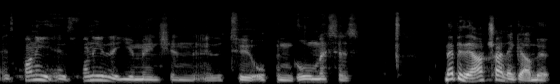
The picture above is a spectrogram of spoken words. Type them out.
It's funny. It's funny that you mention uh, the two open goal misses. Maybe they are trying to get them out.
